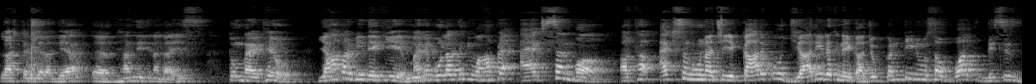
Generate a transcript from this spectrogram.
लास्ट टाइम जरा दिया ध्यान दीजिए ना गाइस तुम बैठे हो। यहाँ पर भी देखिए, मैंने बोला था कि वहाँ पर एक्शन वर्क अर्थात एक्शन होना चाहिए, कार्य को जारी रखने का, जो continuous of work this is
